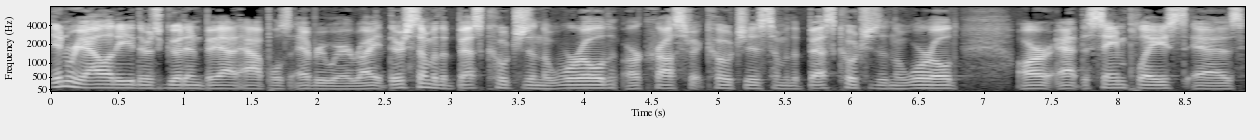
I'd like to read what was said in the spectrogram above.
in reality, there's good and bad apples everywhere, right? There's some of the best coaches in the world are CrossFit coaches. Some of the best coaches in the world are at the same place as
